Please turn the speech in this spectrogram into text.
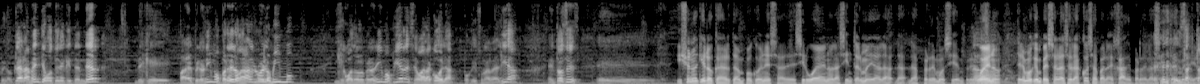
Pero claramente vos tenés que entender de que para el peronismo perder o ganar no es lo mismo. Y que cuando el peronismo pierde se va a la cola, porque es una realidad. Entonces, eh, Y yo no quiero caer tampoco en esa de decir, bueno, las intermedias la- la- las perdemos siempre. No, bueno, no. tenemos que empezar a hacer las cosas para dejar de perder las intermedias.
